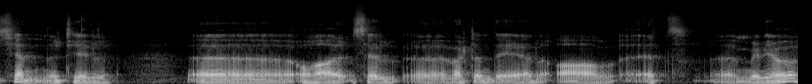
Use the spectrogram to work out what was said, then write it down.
kjenner til og har selv vært en del av et miljø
